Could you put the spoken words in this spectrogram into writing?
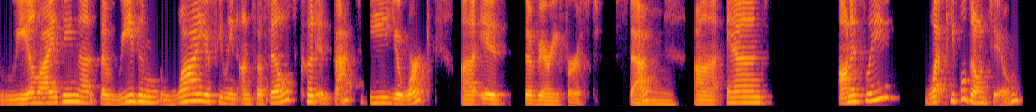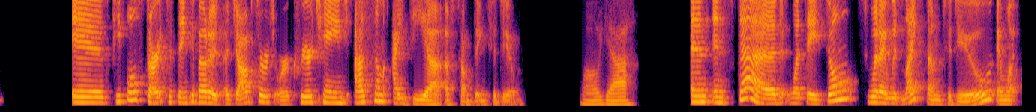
realizing that the reason why you're feeling unfulfilled could, in fact, be your work uh, is the very first step. Mm. Uh, and honestly, what people don't do is people start to think about a, a job search or a career change as some idea of something to do. Oh, yeah. And instead, what they don't, what I would like them to do, and what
